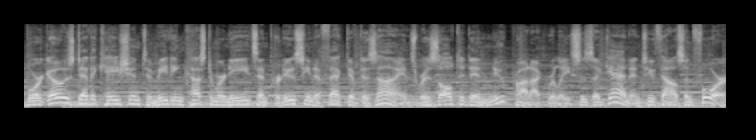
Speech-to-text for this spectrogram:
Bourgault's dedication to meeting customer needs and producing effective designs resulted in new product releases again in 2004.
